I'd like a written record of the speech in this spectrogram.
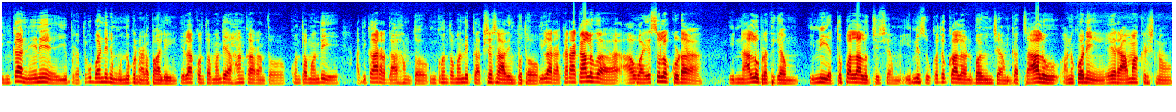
ఇంకా నేనే ఈ బ్రతుకు బండిని ముందుకు నడపాలి. ఇలా కొంతమంది అహంకారంతో కొంతమంది అధికార దాహంతో ఇంకొంతమంది కక్ష సాధింపుతో ఇలా రకరకాలుగా ఆ వయస్సులో కూడా ఇన్నాళ్ళు బ్రతికాం ఇన్ని ఎత్తుపల్లాలు చూసాం ఇన్ని సుఖదుఖాలు అనుభవించాం. ఇంకా చాలు అనుకొని ఏ రామకృష్ణ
